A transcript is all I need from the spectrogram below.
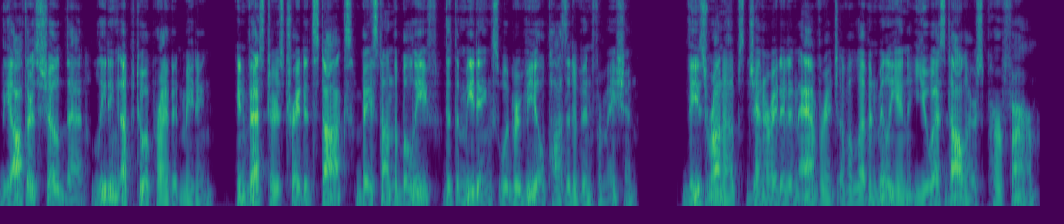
The authors showed that, leading up to a private meeting, investors traded stocks based on the belief that the meetings would reveal positive information. These run ups generated an average of 11 million US dollars per firm.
